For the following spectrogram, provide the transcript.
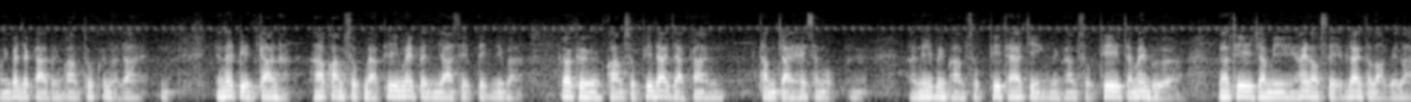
มันก็จะกลายเป็นความทุกข์ขึ้นมาได้ยังให้เปลี่ยนการหาความสุขแบบที่ไม่เป็นยาเสพติดดีกว่า ก็คือความสุขที่ได้จากการทำใจให้สงบ อันนี้เป็นความสุขที่แท้จริง เป็นความสุขที่จะไม่เบื่อ และที่จะมีให้เราเสพได้ตลอดเวลา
